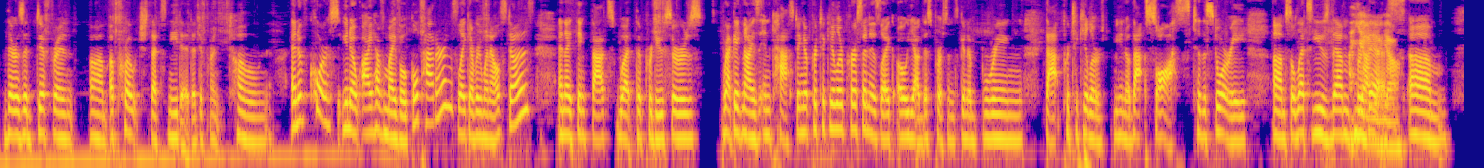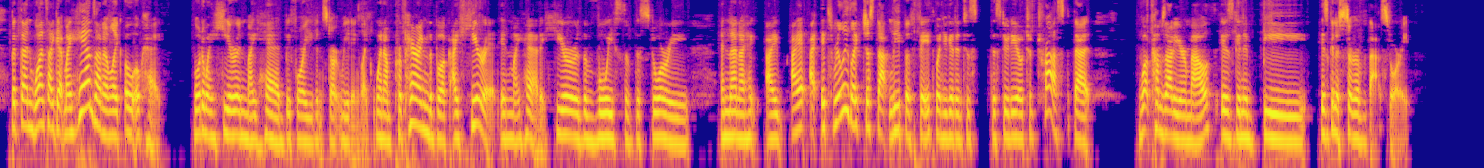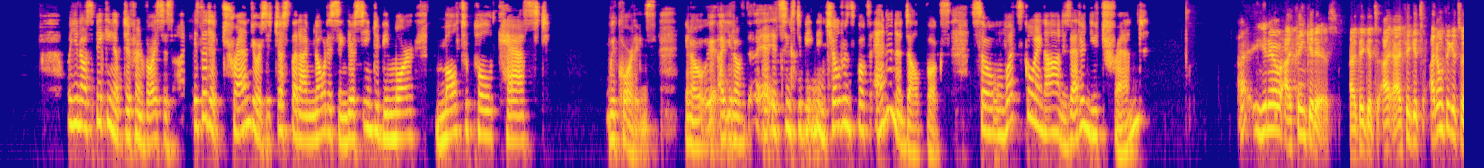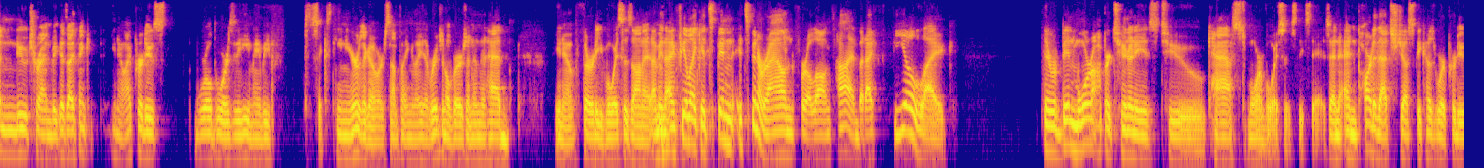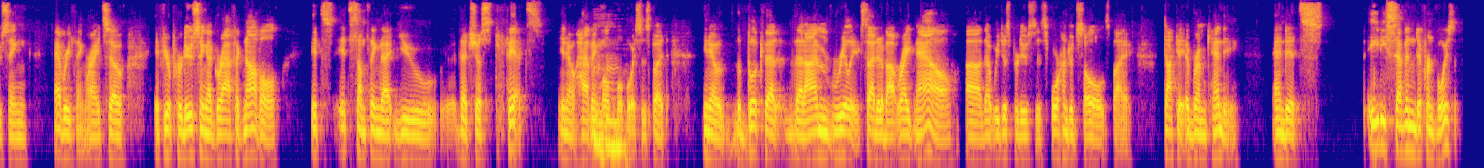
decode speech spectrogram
there's a different, um, approach that's needed, a different tone. And of course, you know, I have my vocal patterns like everyone else does. And I think that's what the producers recognize in casting a particular person is like, oh yeah, this person's going to bring that particular, you know, that sauce to the story. Um, so let's use them for yeah, this. Yeah, yeah. Um, but then once I get my hands on it, I'm like, oh, okay. What do I hear in my head before I even start reading? Like when I'm preparing the book, I hear it in my head. I hear the voice of the story. And then I, I, I, I it's really like just that leap of faith when you get into the studio to trust that what comes out of your mouth is going to be, is going to serve that story. Well, you know, speaking of different voices, is it a trend or is it just that I'm noticing there seem to be more multiple cast recordings? You know, uh, you know, it seems to be in children's books and in adult books. So what's going on? Is that a new trend? I, you know, I think it is. I think it's. I, I think it's. I don't think it's a new trend because I think you know I produced World War Z maybe 16 years ago or something, the original version, and it had you know 30 voices on it. I mean, I feel like it's been it's been around for a long time, but I feel like there have been more opportunities to cast more voices these days, and and part of that's just because we're producing everything, right? So if you're producing a graphic novel, it's it's something that you that just fits, you know, having mm-hmm. multiple voices, but you know, the book that that I'm really excited about right now uh, that we just produced is 400 Souls by Dr. Ibram Kendi, and it's 87 different voices.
